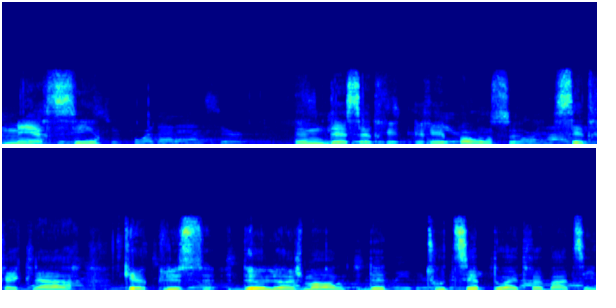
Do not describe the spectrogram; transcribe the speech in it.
Merci de cette réponse. C'est très clair que plus de logements de tout type doivent être bâtis.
